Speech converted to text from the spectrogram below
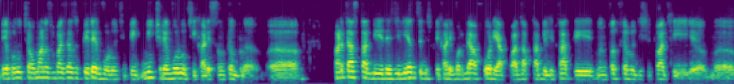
evoluția umană se bazează pe revoluții, pe mici revoluții care se întâmplă. Uh, partea asta de reziliență despre care vorbea Horia, cu adaptabilitate în tot felul de situații uh,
